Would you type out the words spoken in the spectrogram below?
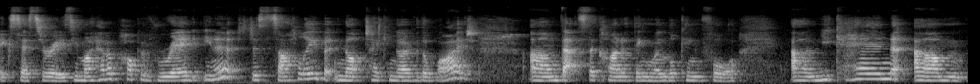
accessories, you might have a pop of red in it, just subtly, but not taking over the white. Um, that's the kind of thing we're looking for. Um, you can, um,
